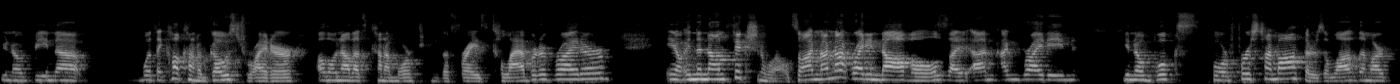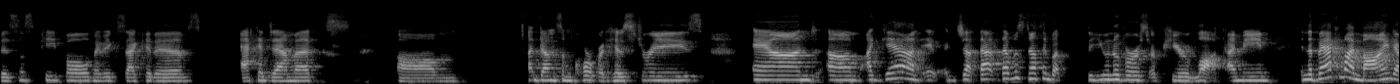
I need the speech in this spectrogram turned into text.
you know, being a what they call kind of a ghost writer, although now that's kind of morphed into the phrase collaborative writer you know in the nonfiction world. So i'm, I'm not writing novels. I, I'm, I'm writing you know books for first time authors. A lot of them are business people maybe executives academics um, i've done some corporate histories. And um, again it, that, that was nothing but the universe or pure luck i mean in the back of my mind i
